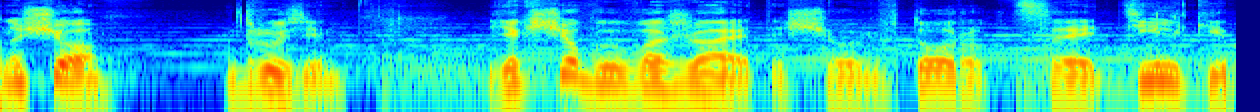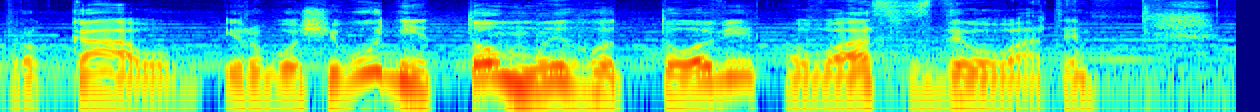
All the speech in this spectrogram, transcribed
Ну що, друзі, якщо ви вважаєте, що вівторок це тільки про каву і робочі будні, то ми готові вас здивувати.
